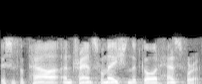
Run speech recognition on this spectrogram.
This is the power and transformation that God has for us.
